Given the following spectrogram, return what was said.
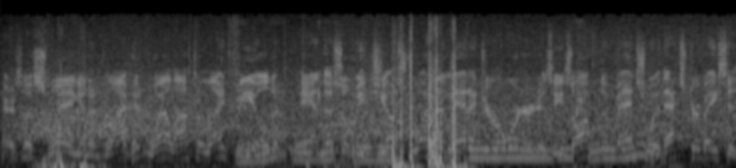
There's a swing and a drive hit well out to right field. And this will be just what the manager ordered as he's off the bench with extra bases.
